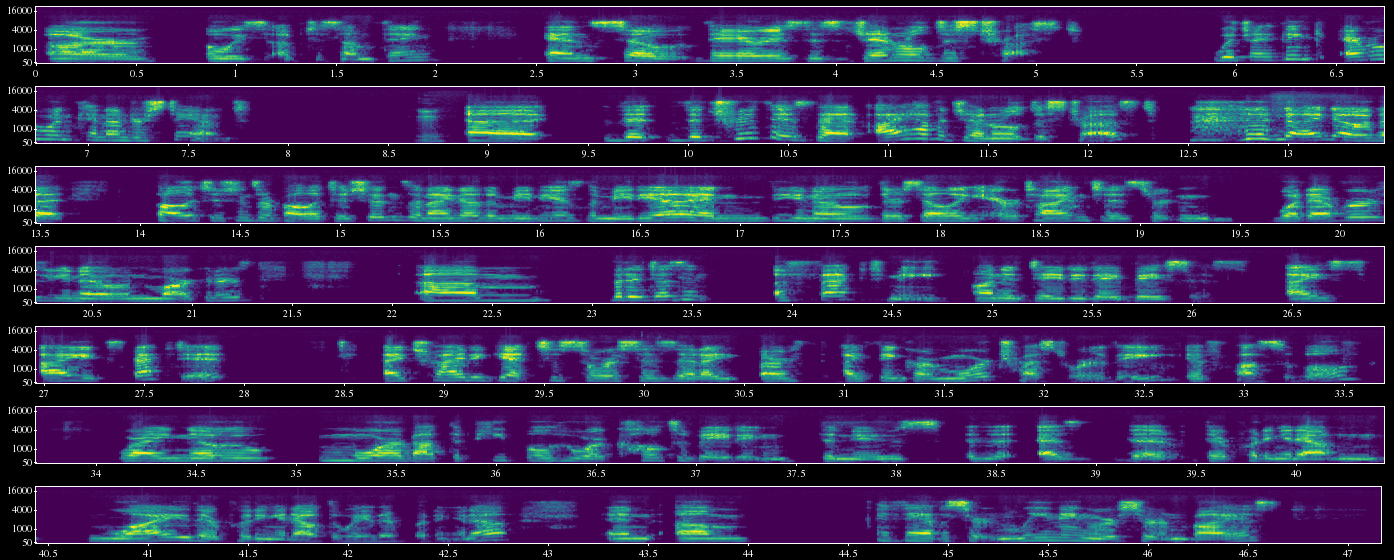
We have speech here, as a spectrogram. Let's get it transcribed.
are always up to something. And so there is this general distrust, which I think everyone can understand. Hmm. Uh, the, the truth is that I have a general distrust, and I know that politicians are politicians, and I know the media is the media, and you know they're selling airtime to certain whatever, you know, and marketers. Um, but it doesn't affect me on a day-to-day basis. I, I expect it. I try to get to sources that I are I think are more trustworthy, if possible, where I know more about the people who are cultivating the news as the, they're putting it out and why they're putting it out the way they're putting it out, and um, if they have a certain leaning or a certain bias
